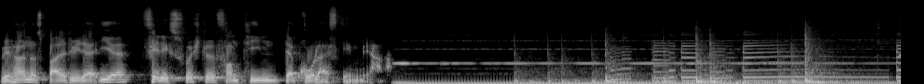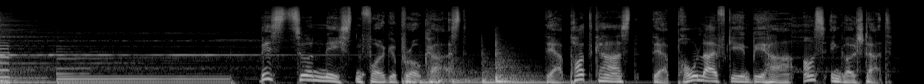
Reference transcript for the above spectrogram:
wir hören uns bald wieder. Ihr Felix Früchtel vom Team der ProLife GmbH. Bis zur nächsten Folge Procast. Der Podcast der ProLife GmbH aus Ingolstadt.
